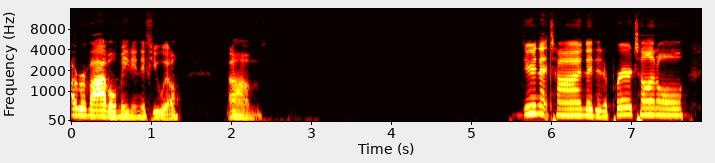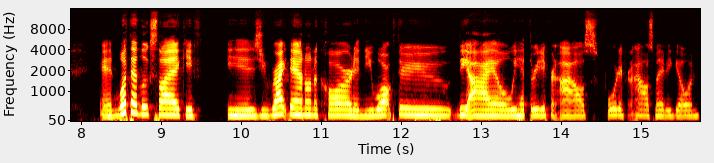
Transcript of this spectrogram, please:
a revival meeting, if you will. Um, during that time, they did a prayer tunnel, and what that looks like if is you write down on a card and you walk through the aisle. We had three different aisles, four different aisles maybe going,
